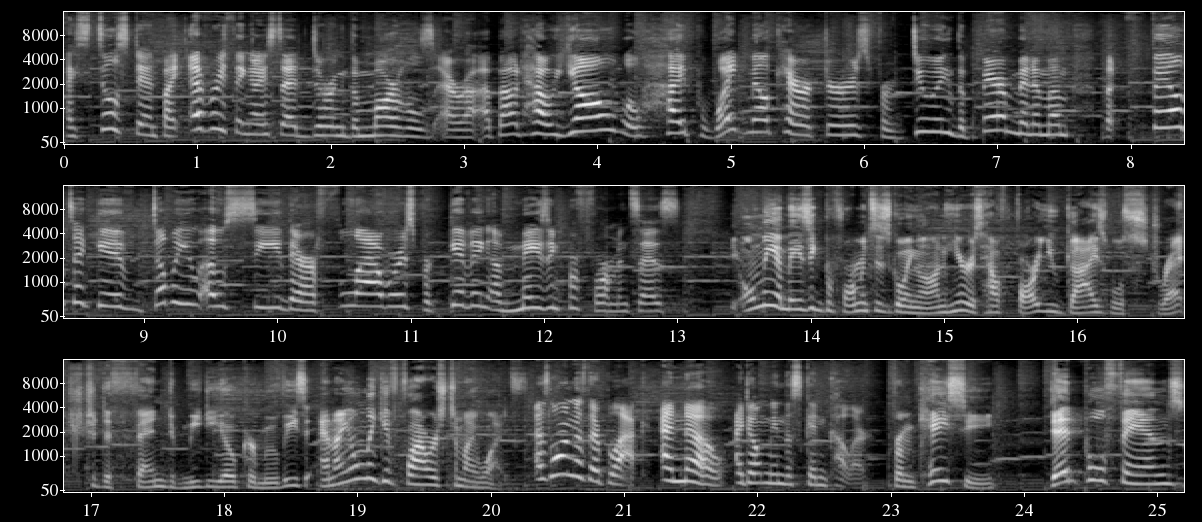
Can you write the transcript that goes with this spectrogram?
I still stand by everything I said during the Marvels era about how y'all will hype white male characters for doing the bare minimum, but fail to give WOC their flowers for giving amazing performances. The only amazing performances going on here is how far you guys will stretch to defend mediocre movies, and I only give flowers to my wife. As long as they're black. And no, I don't mean the skin color. From Casey, Deadpool fans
